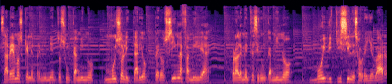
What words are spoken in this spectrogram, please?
Sabemos que el emprendimiento es un camino muy solitario, pero sin la familia probablemente sería un camino muy difícil de sobrellevar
